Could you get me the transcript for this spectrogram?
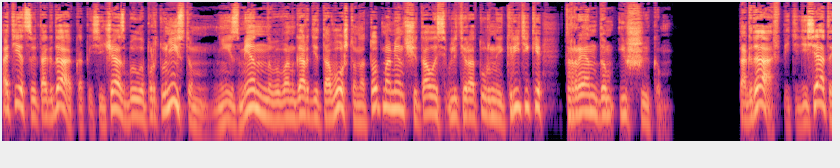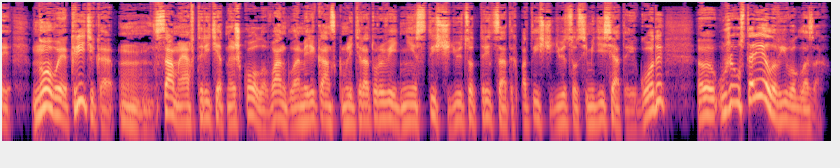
Отец и тогда, как и сейчас, был оппортунистом, неизменно в авангарде того, что на тот момент считалось в литературной критике трендом и шиком. Тогда, в 50-е, новая критика, самая авторитетная школа в англо-американском литературоведении с 1930-х по 1970-е годы, э, уже устарела в его глазах.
